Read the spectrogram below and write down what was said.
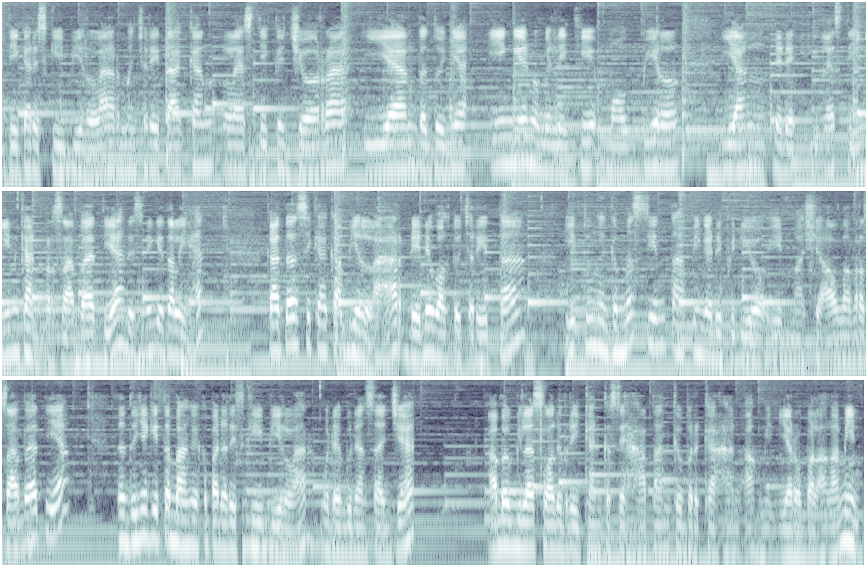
ketika Rizky Bilar menceritakan Lesti Kejora yang tentunya ingin memiliki mobil yang Dede Lesti inginkan persahabat ya di sini kita lihat kata si kakak Bilar Dede waktu cerita itu ngegemesin tapi nggak di videoin Masya Allah persahabat ya tentunya kita bangga kepada Rizky Bilar mudah-mudahan saja Abang Bila selalu diberikan kesehatan, keberkahan, amin, ya robbal alamin.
